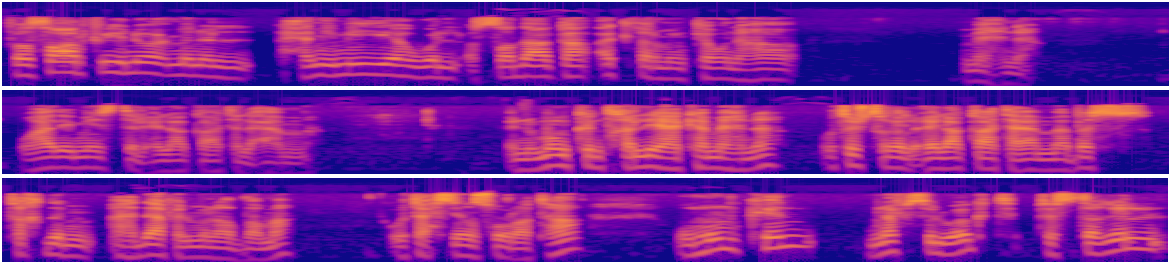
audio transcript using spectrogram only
فصار في نوع من الحميمية والصداقة أكثر من كونها مهنة. وهذه ميزة العلاقات العامة. إنه ممكن تخليها كمهنة وتشتغل علاقات عامة بس تخدم أهداف المنظمة وتحسين صورتها وممكن بنفس الوقت تستغل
